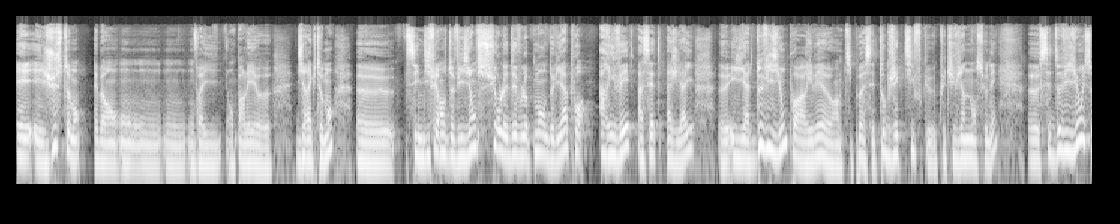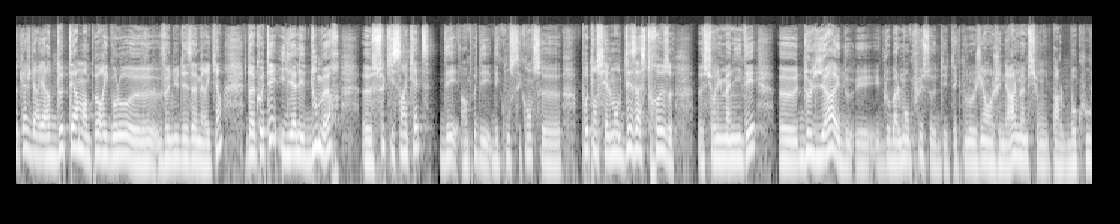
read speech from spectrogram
Et, justement, eh ben, on, va y en parler euh, directement. Euh, c'est une différence de vision sur le développement de l'IA pour arriver à cette AGI. Euh, il y a deux visions pour arriver un petit peu à cet objectif que, tu viens de mentionner. ces deux visions, ils se cachent derrière deux termes un peu rigolos venus des Américains. D'un côté, il y a les doomers, ceux qui s'inquiètent des, un peu des, conséquences potentiellement désastreuses sur l'humanité de l'IA et, globalement plus des technologies en général, même si on parle beaucoup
